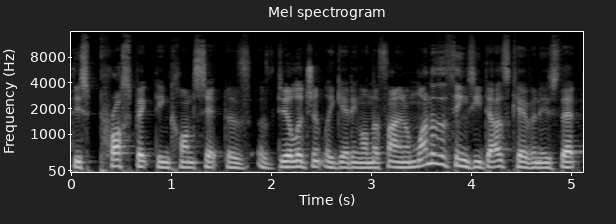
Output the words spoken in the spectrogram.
this prospecting concept of, of diligently getting on the phone. And one of the things he does, Kevin, is that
